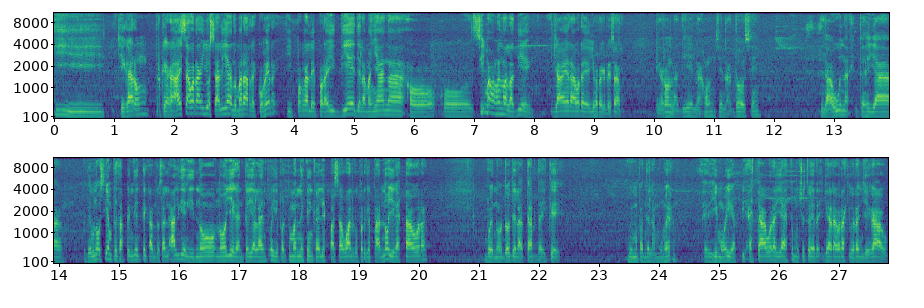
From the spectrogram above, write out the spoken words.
Y llegaron, porque a esa hora ellos salían nomás a recoger y póngale por ahí 10 de la mañana o, sí, más o menos a las 10. Ya era hora de ellos regresar. Llegaron las 10, las 11, las 12, la 1. Entonces ya, porque uno siempre está pendiente cuando sale alguien y no, no llega. Entonces ya la gente, oye, ¿por qué más me tiene que haberles pasado algo? Porque para no llegar a esta hora, bueno, 2 de la tarde, hay que fuimos para de la mujer. Le dijimos, oiga, a esta hora ya estos muchachos ya era hora que hubieran llegado.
